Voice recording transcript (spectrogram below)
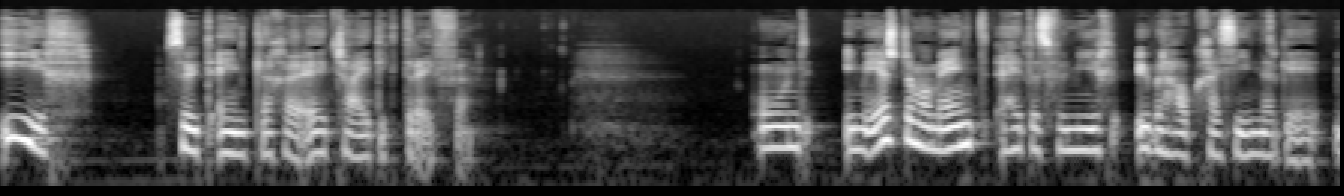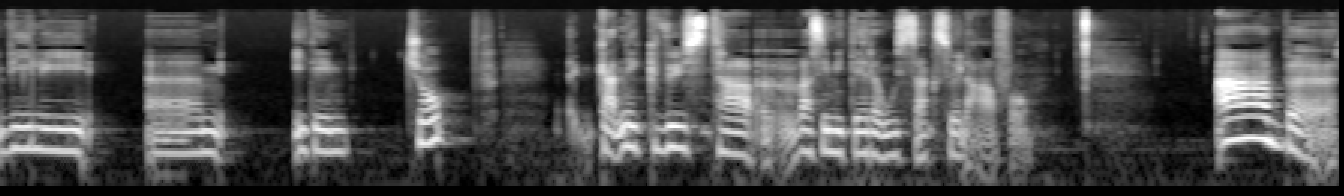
ich sollte endlich eine Entscheidung treffen. Und im ersten Moment hat das für mich überhaupt keinen Sinn ergeben, weil ich ähm, in dem Job gar nicht gewusst habe, was ich mit dieser Aussage anfangen soll. Aber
